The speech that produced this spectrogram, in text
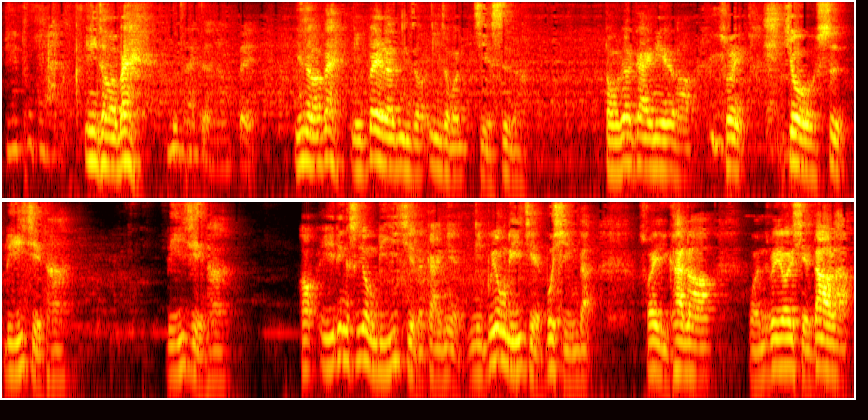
别不管，你怎么背？不太可能背。你怎么背？你背了，你怎么你怎么解释呢？懂这个概念啊、所以就是理解它，理解它。好、一定是用理解的概念，你不用理解不行的。所以你看哦，我这边又写到了，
